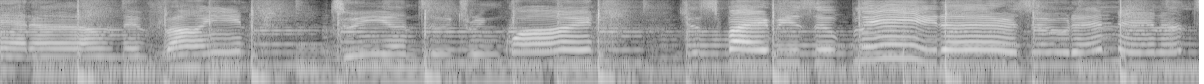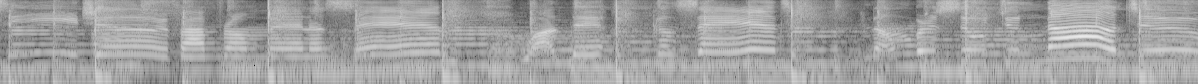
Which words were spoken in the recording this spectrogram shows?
better on the vine. Too young to drink wine. Just five years of bleeder, student and a teacher. Far from innocent, what they consent. Numbers so do not to.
